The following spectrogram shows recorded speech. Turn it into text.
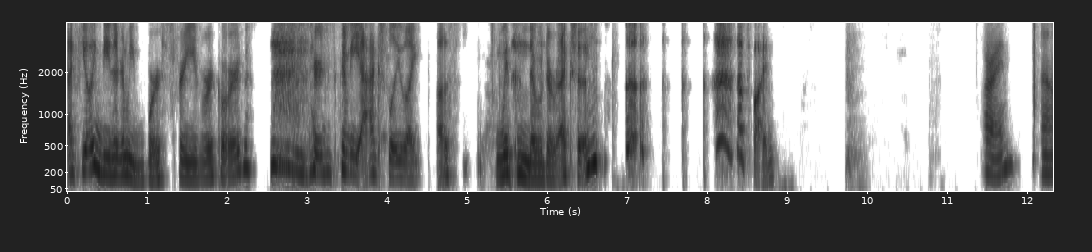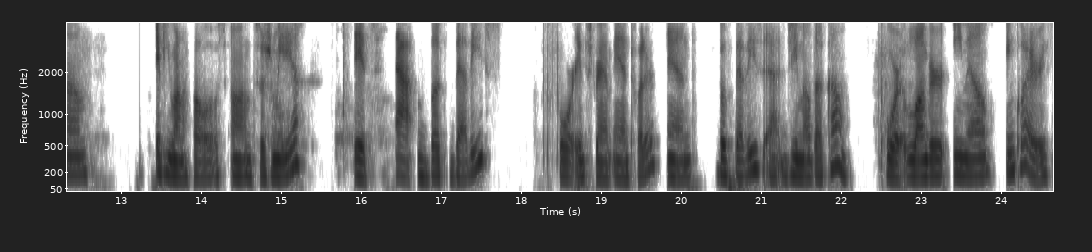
I feel like these are gonna be worse for you to record. They're just gonna be actually like us with no direction. That's fine. All right. Um, if you want to follow us on social media, it's at Book Bevies for Instagram and Twitter, and bookbevies at gmail.com for longer email inquiries.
